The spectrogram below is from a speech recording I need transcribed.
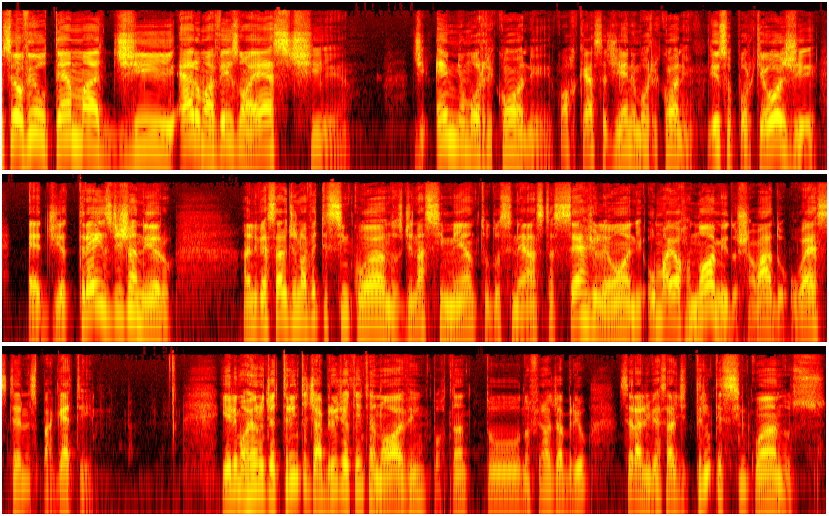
Você ouviu o tema de Era uma Vez no Oeste, de Ennio Morricone, com a orquestra de Ennio Morricone? Isso porque hoje é dia 3 de janeiro, aniversário de 95 anos de nascimento do cineasta Sérgio Leone, o maior nome do chamado Western Spaghetti. E ele morreu no dia 30 de abril de 89, hein? portanto, no final de abril, será aniversário de 35 anos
